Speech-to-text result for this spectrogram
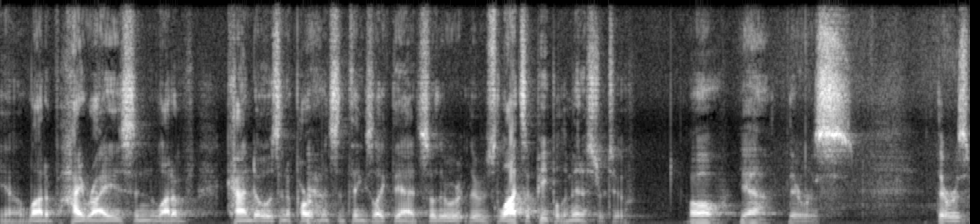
you know a lot of high rise and a lot of condos and apartments and things like that. So there were there was lots of people to minister to. Oh yeah, there was there was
